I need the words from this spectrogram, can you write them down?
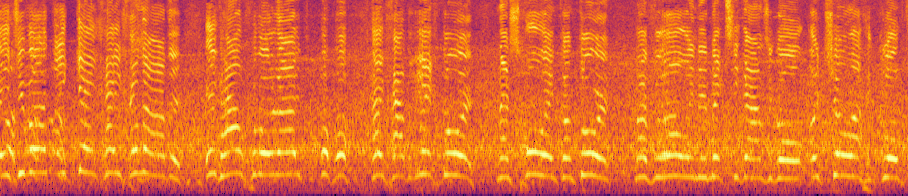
Weet je wat? Ik ken geen genade. Ik haal gewoon uit. Hij gaat rechtdoor naar school en kantoor. Maar vooral in de Mexicaanse goal. Ochoa geklopt.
